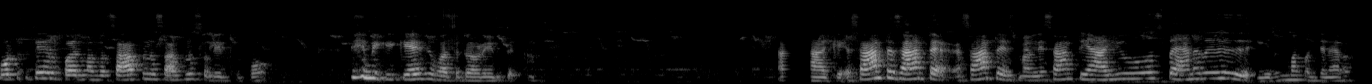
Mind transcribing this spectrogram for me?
போட்டுக்கிட்டே இருப்பாரு. நம்ம சாப்பிடல சாப்பிடல சொல்லிட்டு இருப்போம். இன்னைக்கு கேக்கு பார்த்துட்டோம் அப்படின்ட்டு. ஓகே சாப்பிட்டேன் சாப்பிட்டேன். சாப்பிட்டேன் இஸ்மாயில். நீ சாப்பிட்டியா? ஐயோ ஸ்பேனரு இருமா கொஞ்ச நேரம்.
